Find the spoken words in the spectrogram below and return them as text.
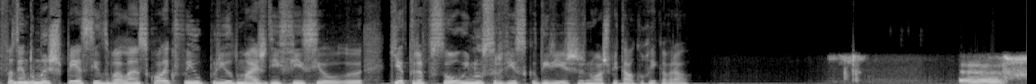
Fazendo uma espécie de balanço, qual é que foi o período mais difícil que atravessou e no serviço que dirige no Hospital Corri Cabral? Uh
